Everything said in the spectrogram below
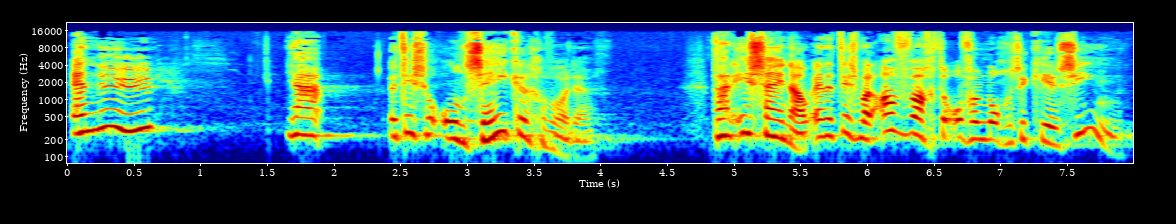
En nu, ja, het is zo onzeker geworden. Waar is hij nou? En het is maar afwachten of we hem nog eens een keer zien.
